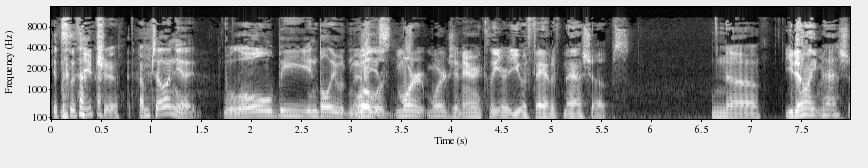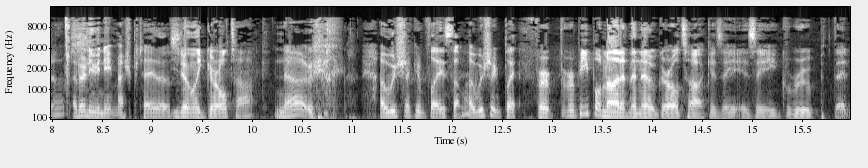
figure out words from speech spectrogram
It's the future. I'm telling you, we'll all be in Bollywood movies. Well, more more generically, are you a fan of mashups? no, You don't like mashups? I don't even eat mashed potatoes. You don't like girl talk? No, I wish I could play some. I wish I could play. For for people not in the know, Girl Talk is a is a group that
